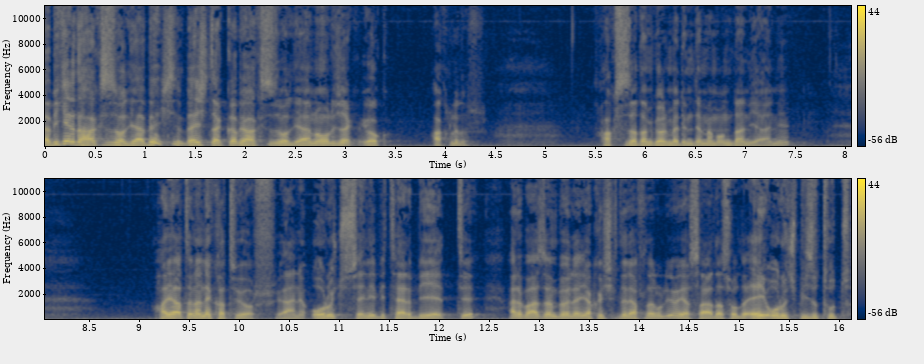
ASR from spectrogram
Ya bir kere de haksız ol ya. Beş, beş dakika bir haksız ol ya. Ne olacak? Yok. Haklıdır. Haksız adam görmedim demem ondan yani hayatına ne katıyor? Yani oruç seni bir terbiye etti. Hani bazen böyle yakışıklı laflar oluyor ya sağda solda. Ey oruç bizi tut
